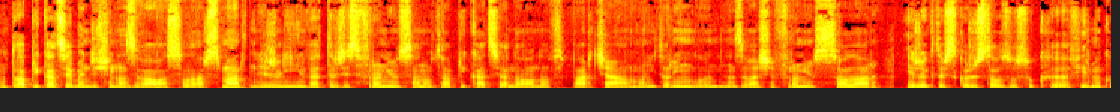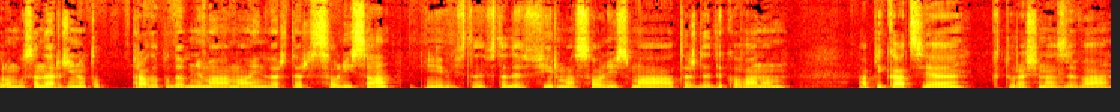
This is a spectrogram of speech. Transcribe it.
no to aplikacja będzie się nazywała Solar Smart. Jeżeli inwerter jest Froniusa, no to aplikacja do, do wsparcia monitoringu nazywa się Fronius Solar. Jeżeli ktoś skorzystał z usług e, firmy Columbus Energy, no to prawdopodobnie ma, ma inwerter Solisa i wtedy, wtedy firma Solis ma też dedykowaną aplikację, która się nazywa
